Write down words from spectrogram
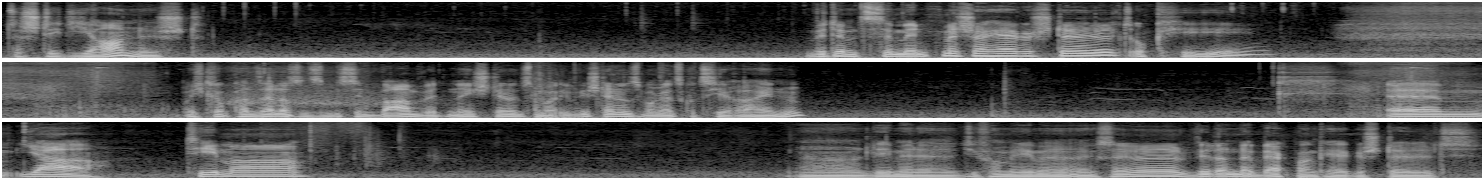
Da steht ja nichts. Wird im Zementmischer hergestellt. Okay. Ich glaube, kann sein, dass uns ein bisschen warm wird. Ne? Ich stell uns mal, wir stellen uns mal ganz kurz hier rein. Ähm, ja. Thema... Ja, Lehme, die Form Lehme wird an der Werkbank hergestellt.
